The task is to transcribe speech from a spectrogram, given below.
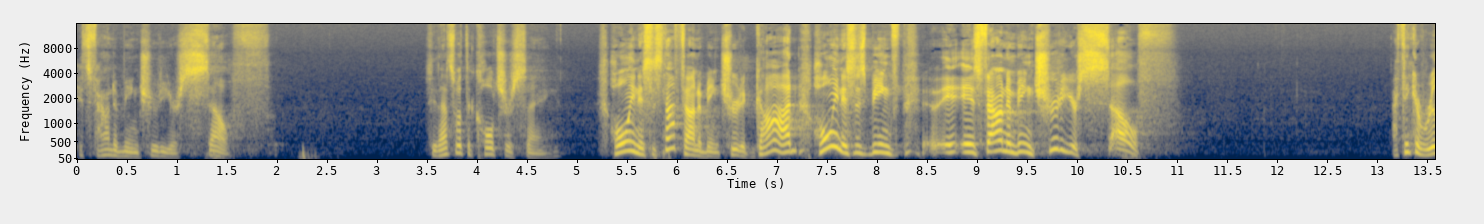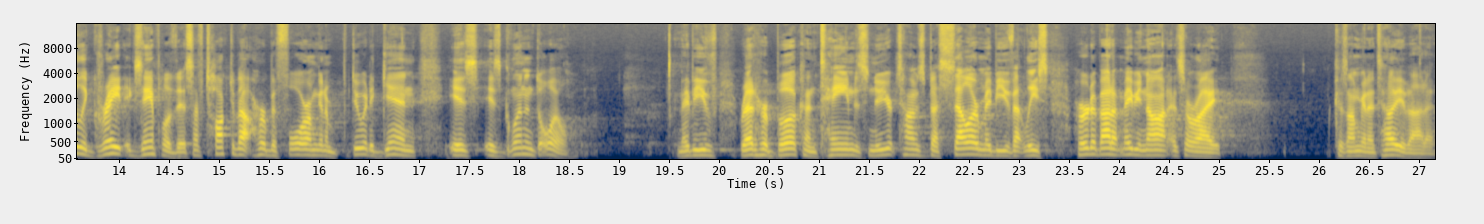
it's found in being true to yourself. See, that's what the culture's saying. Holiness is not found in being true to God. Holiness is, being, is found in being true to yourself. I think a really great example of this, I've talked about her before, I'm going to do it again, is, is Glennon Doyle. Maybe you've read her book, Untamed. It's New York Times bestseller. Maybe you've at least heard about it. Maybe not. It's all right, because I'm going to tell you about it.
